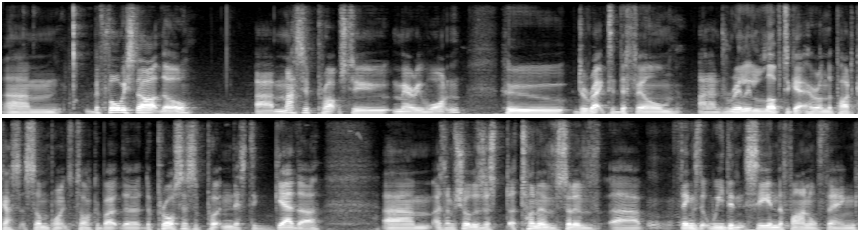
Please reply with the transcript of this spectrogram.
Um, before we start, though, uh, massive props to Mary Wharton, who directed the film, and I'd really love to get her on the podcast at some point to talk about the, the process of putting this together. Um, as I'm sure there's just a ton of sort of uh, things that we didn't see in the final thing,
